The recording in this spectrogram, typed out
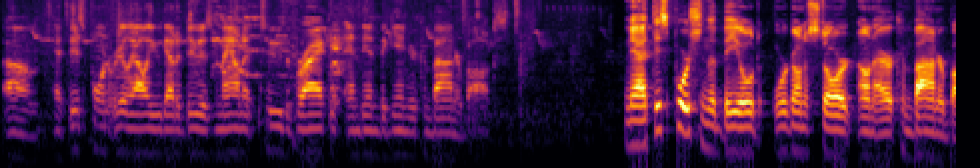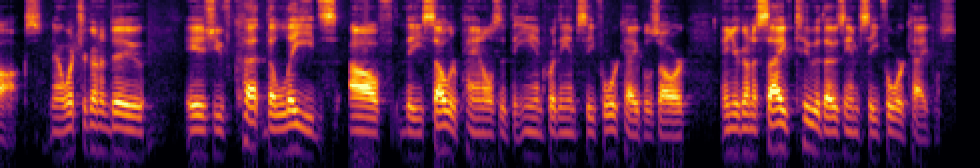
Um, at this point, really all you got to do is mount it to the bracket and then begin your combiner box. Now at this portion of the build, we're going to start on our combiner box. Now what you're going to do is you've cut the leads off the solar panels at the end where the MC4 cables are, and you're going to save two of those MC4 cables.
